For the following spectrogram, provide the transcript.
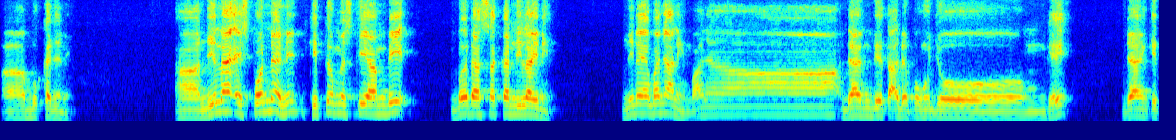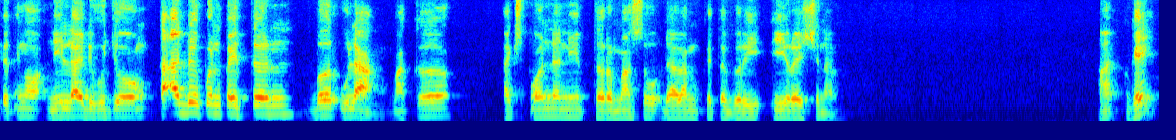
uh, bukannya ni. Uh, nilai eksponen ni kita mesti ambil berdasarkan nilai ni. Nilai yang banyak ni banyak dan dia tak ada penghujung okey? Dan kita tengok nilai di hujung tak ada pun pattern berulang. Maka eksponen ni termasuk dalam kategori irrational. Ha, okey?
